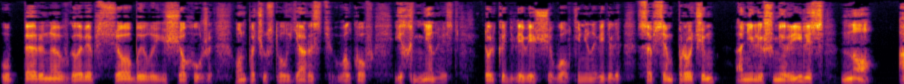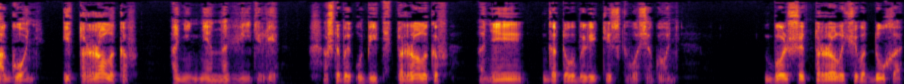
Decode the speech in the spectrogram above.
У Перина в голове все было еще хуже. Он почувствовал ярость волков, их ненависть. Только две вещи волки ненавидели. Со всем прочим они лишь мирились, но огонь и троллоков они ненавидели. А чтобы убить троллоков, они готовы были идти сквозь огонь. Больше троллочьего духа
